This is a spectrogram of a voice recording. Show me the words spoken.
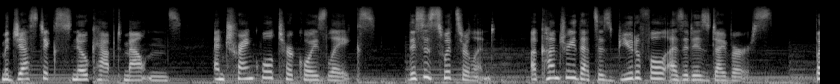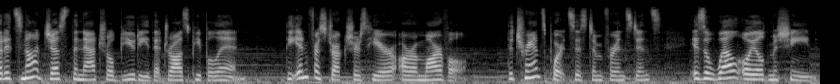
majestic snow-capped mountains, and tranquil turquoise lakes. This is Switzerland, a country that's as beautiful as it is diverse. But it's not just the natural beauty that draws people in. The infrastructures here are a marvel. The transport system, for instance, is a well-oiled machine,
